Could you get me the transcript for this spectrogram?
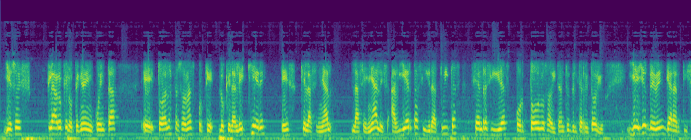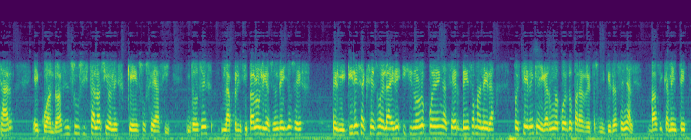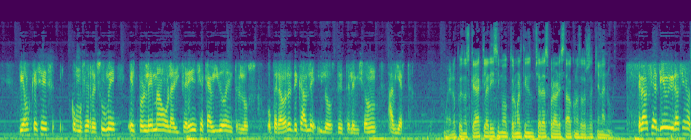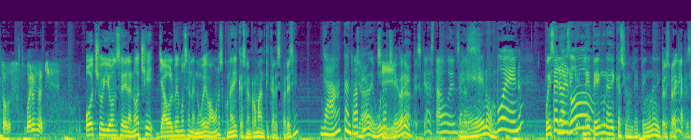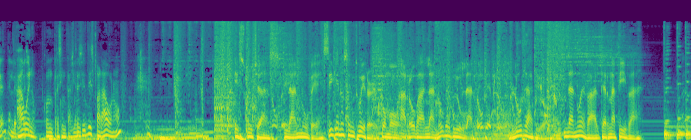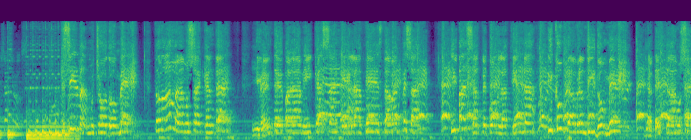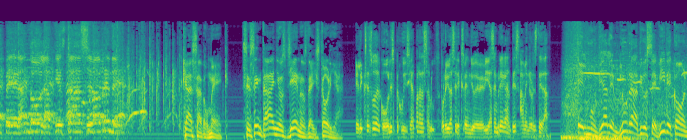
Y eso es claro que lo tengan en cuenta eh, todas las personas porque lo que la ley quiere es que la señal, las señales abiertas y gratuitas sean recibidas por todos los habitantes del territorio. Y ellos deben garantizar eh, cuando hacen sus instalaciones que eso sea así. Entonces, la principal obligación de ellos es permitir ese acceso del aire y si no lo pueden hacer de esa manera, pues tienen que llegar a un acuerdo para retransmitir las señales. Básicamente, Digamos que ese es como se resume el problema o la diferencia que ha habido entre los operadores de cable y los de televisión abierta. Bueno, pues nos queda clarísimo, doctor Martínez. Muchas gracias por haber estado con nosotros aquí en la nube. Gracias, Diego, y gracias a todos. Buenas noches. 8 y 11 de la noche, ya volvemos en la nube. Vámonos con una dedicación romántica, ¿les parece? Ya, tan rápido. Ya, de una, Sí, chévere. para- es que ha estado densa. Bueno, Bueno, pues pero fíjese algo- que le tengo una dedicación, le tengo una Pero dedicación. espera que la presenten. ¿le ah, parece? bueno, con presentación. Usted sí es disparado, ¿no? Escuchas la nube. Síguenos en Twitter como arroba la nube blue. La nube blue. Blue Radio, la nueva alternativa. Que sirva mucho Domec, todos vamos a cantar. Y vente para mi casa que la fiesta va a empezar. Y pásate por la tienda y compra brandy Domec. Ya te estamos esperando, la fiesta se va a prender. Casa Domecq. 60 años llenos de historia. El exceso de alcohol es perjudicial para la salud. Prohíbas el expendio de bebidas embriagantes a menores de edad. El Mundial en Blue Radio se vive con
